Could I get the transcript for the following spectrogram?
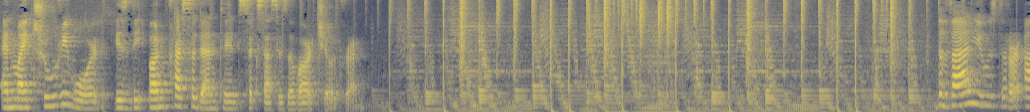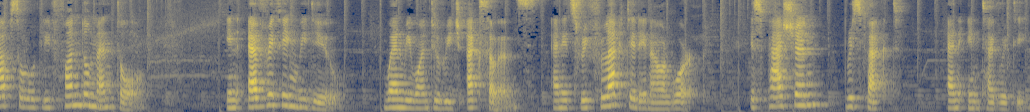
and my true reward is the unprecedented successes of our children. The values that are absolutely fundamental in everything we do when we want to reach excellence, and it's reflected in our work, is passion, respect, and integrity.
